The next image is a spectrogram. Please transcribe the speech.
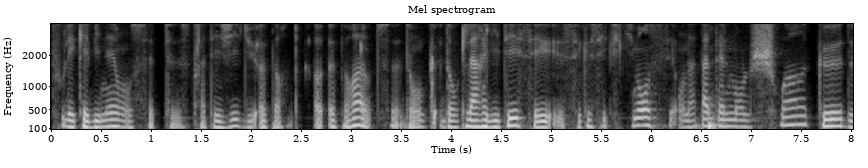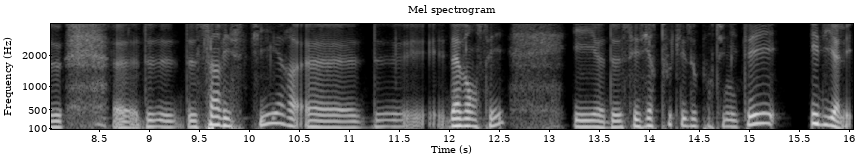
tous les cabinets ont cette stratégie du upper, upper out. Donc, donc la réalité, c'est, c'est que c'est effectivement, on n'a pas tellement le choix que de, euh, de, de s'investir, euh, de, d'avancer et de saisir toutes les opportunités et d'y aller.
